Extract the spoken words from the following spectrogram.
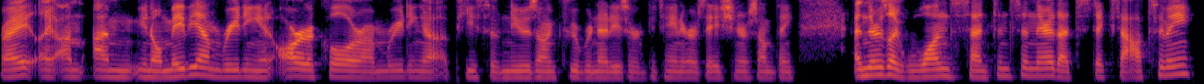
right? Like I'm I'm you know maybe I'm reading an article or I'm reading a piece of news on Kubernetes or containerization or something, and there's like one sentence in there that sticks out to me,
